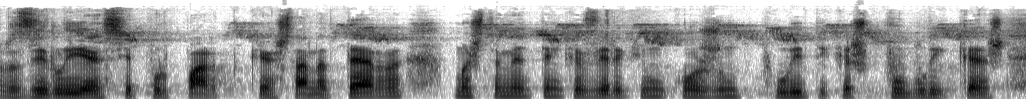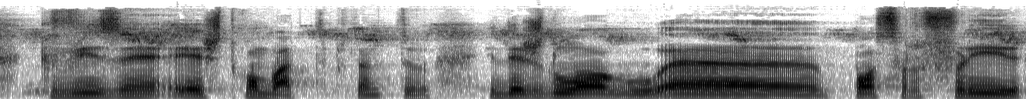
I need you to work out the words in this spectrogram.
resiliência por parte de quem está na terra, mas também tem que haver aqui um conjunto de políticas públicas que visem este combate. Portanto, e desde logo uh, posso referir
